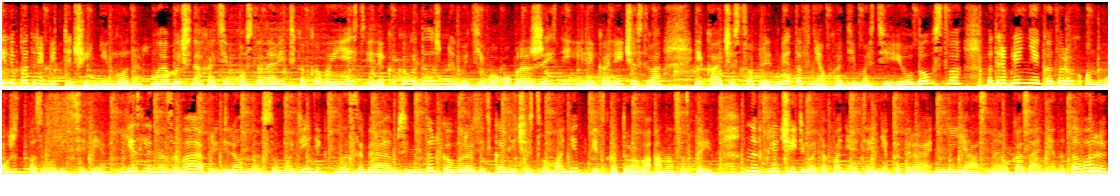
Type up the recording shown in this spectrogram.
или потребить в течение года. Мы обычно хотим установить, каковы есть или каковы должны быть его образ жизни или количество и качество предметов необходимости и удобства, потребление которых он может позволить себе. Если называя определенную сумму денег, мы собираемся не только выразить количество монет, из которого она состоит, но и включить в это понятие некоторое неясное указание на товары,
